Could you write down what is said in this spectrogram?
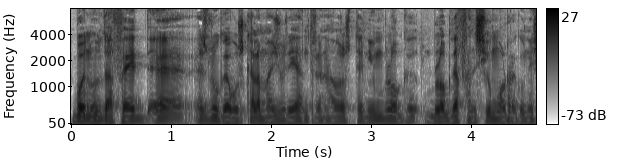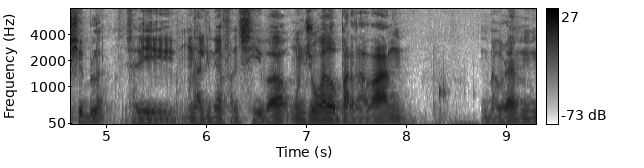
Bueno, de fet, eh, és el que busca la majoria d'entrenadors, tenir un bloc, bloc defensiu molt reconeixible, és a dir, una línia defensiva, un jugador per davant, veurem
